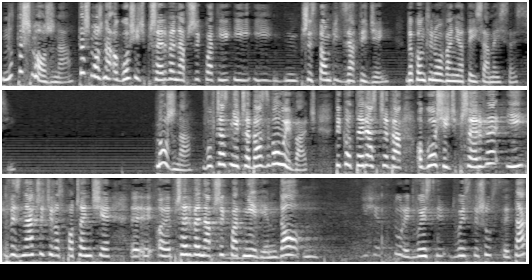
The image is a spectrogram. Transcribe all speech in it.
No też można. Też można ogłosić przerwę na przykład i, i, i przystąpić za tydzień do kontynuowania tej samej sesji. Można. Wówczas nie trzeba zwoływać. Tylko teraz trzeba ogłosić przerwę i wyznaczyć rozpoczęcie, y, y, przerwę na przykład, nie wiem, do, jest który, 20, 26, tak?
